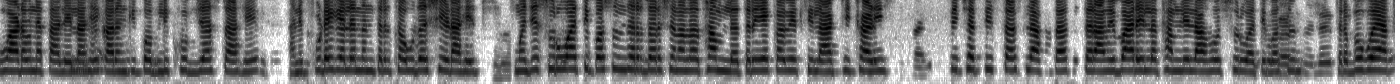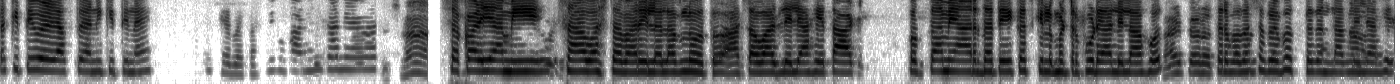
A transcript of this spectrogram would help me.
वाढवण्यात आलेला आहे कारण की पब्लिक खूप जास्त आहे. आणि पुढे गेल्यानंतर चौदा शेड आहेत. म्हणजे सुरुवातीपासून जर दर्शनाला थांबलं तर एका व्यक्तीला अठ्ठेचाळीस ते छत्तीस तास लागतात. तर आम्ही बारीला थांबलेलो आहोत सुरुवातीपासून. तर बघूया आता किती वेळ लागतोय आणि किती नाही. हे बघा. सकाळी आम्ही सहा वाजता बारीला लागलो होतो. आता वाजलेले आहेत आठ. फक्त आम्ही अर्धा ते एकच किलोमीटर पुढे आलेलो आहोत. तर बघा सगळे भक्तगण लागलेले आहेत.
